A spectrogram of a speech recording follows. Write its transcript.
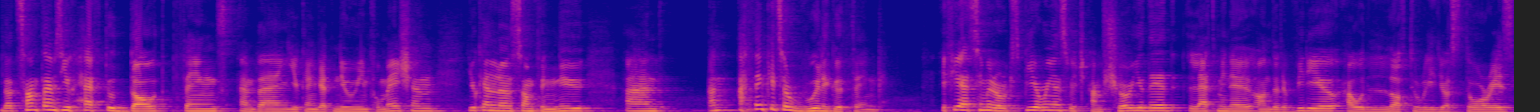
that sometimes you have to doubt things and then you can get new information, you can learn something new, and, and I think it's a really good thing. If you had similar experience, which I'm sure you did, let me know under the video. I would love to read your stories.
